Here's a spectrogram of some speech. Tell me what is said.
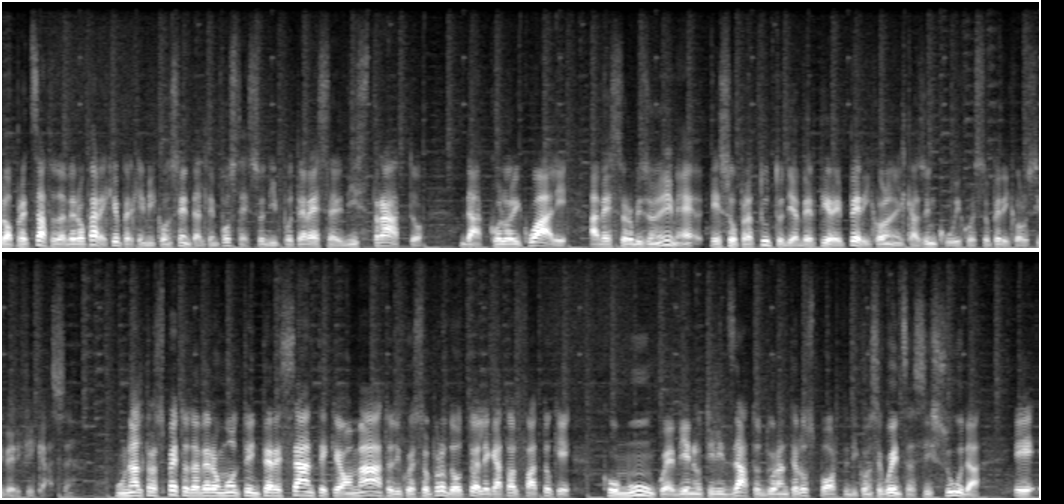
L'ho apprezzato davvero parecchio perché mi consente al tempo stesso di poter essere distratto da coloro i quali avessero bisogno di me e soprattutto di avvertire il pericolo nel caso in cui questo pericolo si verificasse. Un altro aspetto davvero molto interessante che ho amato di questo prodotto è legato al fatto che comunque viene utilizzato durante lo sport, di conseguenza si suda e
